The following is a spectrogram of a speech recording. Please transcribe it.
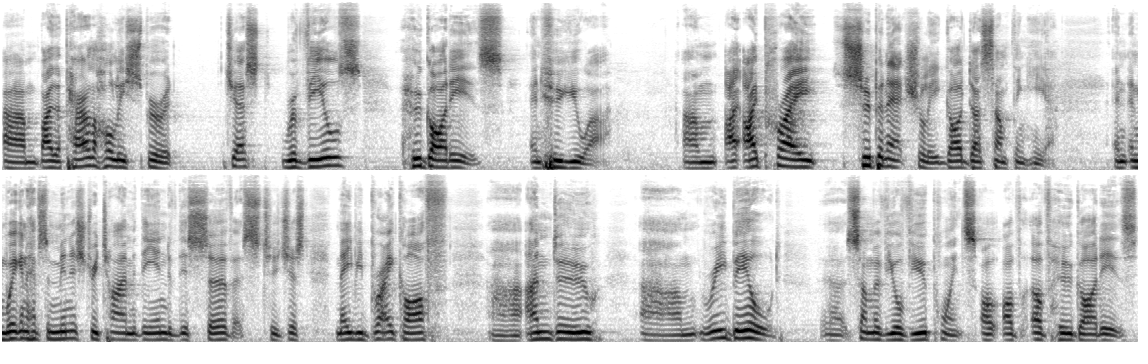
um, by the power of the Holy Spirit, just reveals who God is and who you are. Um, I, I, pray supernaturally God does something here. And, and we're going to have some ministry time at the end of this service to just maybe break off, uh, undo, um, rebuild uh, some of your viewpoints of, of, of who God is.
